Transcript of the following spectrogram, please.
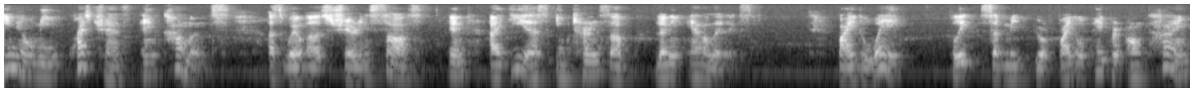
email me questions and comments, as well as sharing thoughts and ideas in terms of learning analytics. By the way, please submit your final paper on time,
